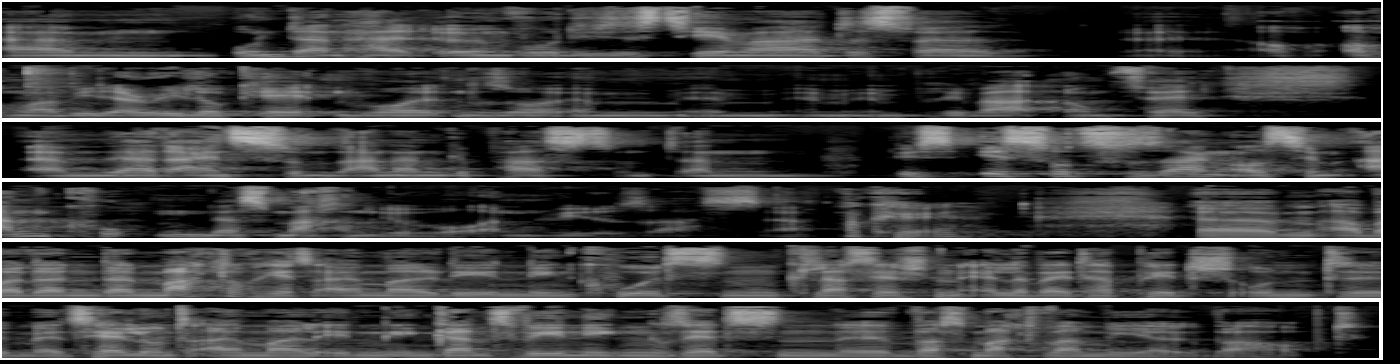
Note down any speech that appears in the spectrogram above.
Ähm, und dann halt irgendwo dieses Thema, dass wir auch, auch mal wieder relocaten wollten, so im, im, im privaten Umfeld. Ähm, da hat eins zum anderen gepasst und dann ist, ist sozusagen aus dem Angucken das Machen geworden, wie du sagst. Ja. Okay. Ähm, aber dann, dann mach doch jetzt einmal den, den kurzen, klassischen Elevator-Pitch und ähm, erzähl uns einmal in, in ganz wenigen Sätzen, äh, was macht Vamea überhaupt?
